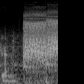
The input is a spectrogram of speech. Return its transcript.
Retardation.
